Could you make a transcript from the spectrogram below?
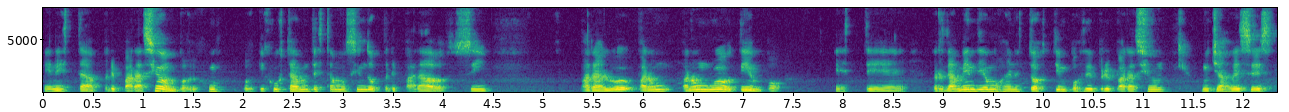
en esta preparación, porque, justamente estamos siendo preparados, ¿sí? Para, para, un, para un nuevo tiempo. Este, pero también, digamos, en estos tiempos de preparación, muchas veces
